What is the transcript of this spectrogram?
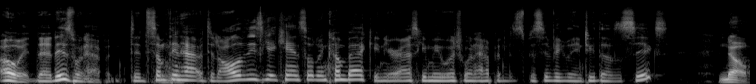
Oh, it, that is what happened. Did something happen? Did all of these get canceled and come back? And you're asking me which one happened specifically in 2006? No,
